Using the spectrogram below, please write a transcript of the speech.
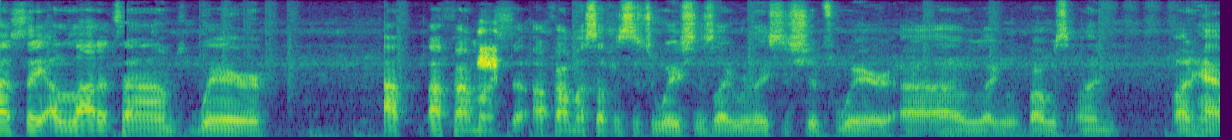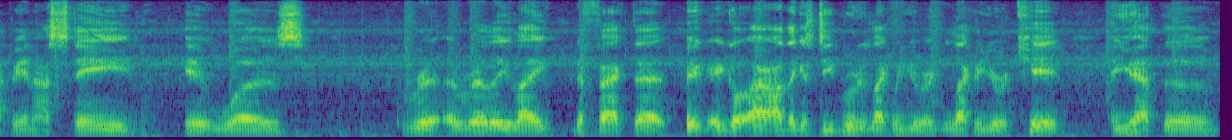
I say a lot of times where I, I found myself I found myself in situations like relationships where uh, I like if I was un, unhappy and I stayed, it was re- really like the fact that it, it go. I I think it's deep rooted like when you were like when you were a kid and you have to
